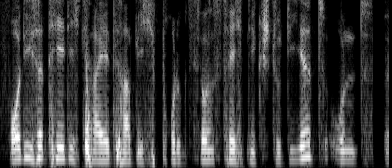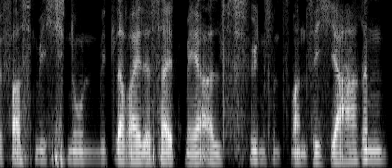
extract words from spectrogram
Vor dieser Tätigkeit habe ich Produktionstechnik studiert und befasse mich nun mittlerweile seit mehr als 25 Jahren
